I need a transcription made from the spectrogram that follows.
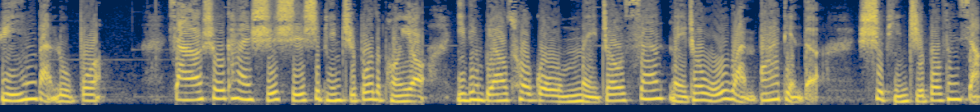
语音版录播。想要收看实时视频直播的朋友，一定不要错过我们每周三、每周五晚八点的视频直播分享。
